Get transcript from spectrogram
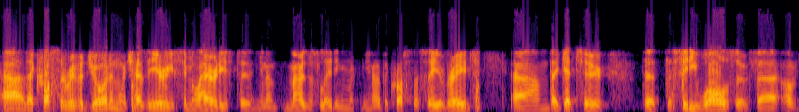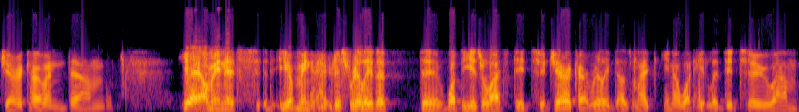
Uh, they cross the River Jordan, which has eerie similarities to you know Moses leading you know across the Sea of Reeds. Um, they get to the the city walls of uh, of Jericho, and um, yeah, I mean it's I mean it's really the the what the Israelites did to Jericho really does make you know what Hitler did to um,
